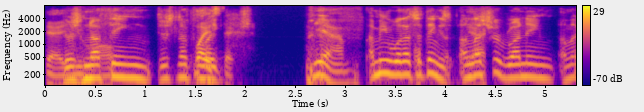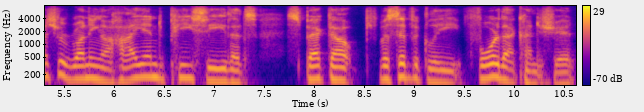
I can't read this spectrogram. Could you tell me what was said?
yeah, There's you won't. nothing. There's nothing like PlayStation. yeah. I mean, well, that's the thing is Yeah. unless you're running unless you're running a high end PC that's spec'd out specifically for that kind of shit,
